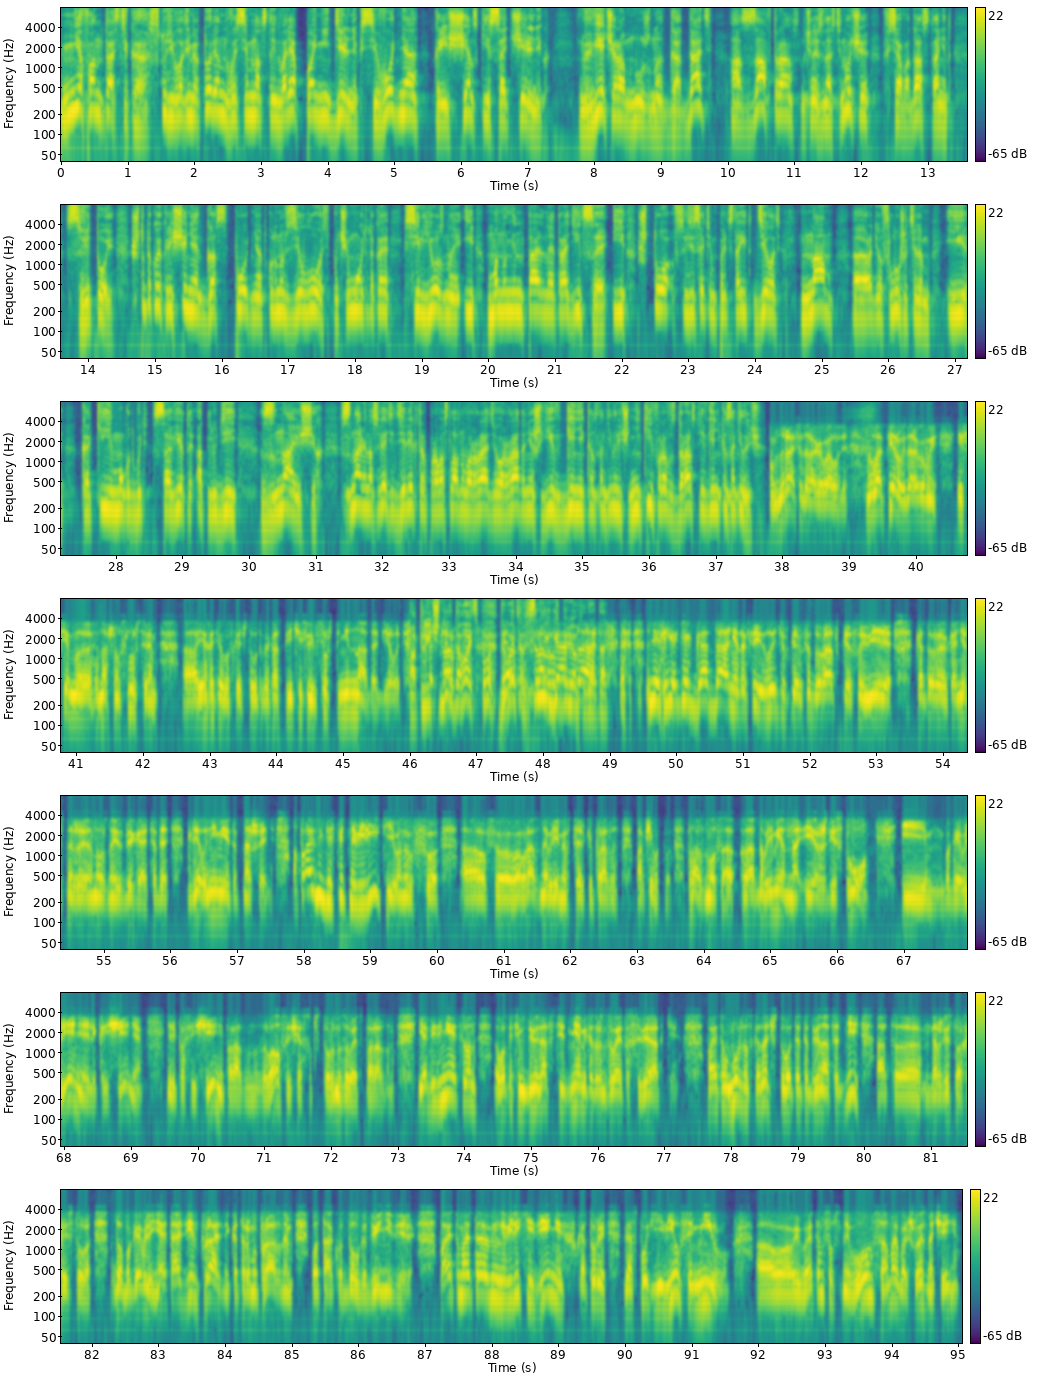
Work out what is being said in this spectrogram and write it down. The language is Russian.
Не фантастика. В студии Владимир Торин. 18 января, понедельник. Сегодня крещенский сочельник. Вечером нужно гадать, а завтра, начиная с 12 ночи, вся вода станет святой. Что такое крещение Господне? Откуда оно взялось? Почему это такая серьезная и монументальная традиция? И что в связи с этим предстоит делать нам, э, радиослушателям, и какие могут быть советы от людей, знающих? С нами на связи директор православного радио «Радонеж» Евгений Константинович Никифоров. Здравствуйте, Евгений Константинович. Здравствуйте, дорогой Володя. Ну, во-первых, дорогой мой, и всем э, нашим слушателям, э, я хотел бы сказать, что вы как раз перечислили все, что не надо делать. Отлично, давайте, давайте сразу разберемся. Да, так. Никаких гаданий, это все языческое, все дурацкое суеверие, которое, конечно же, нужно избегать. Это к делу не имеет отношения. А праздник действительно великий, он в, э, в, в разное время в церкви празд... вообще праздновался одновременно и Рождество, и Богоявление, или Крещение, или просвещение, по-разному назывался, и сейчас, собственно, тоже называется по-разному. И объединяется он вот этими 12 днями, которые называются святки. Поэтому можно сказать, что вот это 12 дней от э, Рождества Христова до Богоявления, это один праздник, который мы празднуем вот так вот долго, две недели. Поэтому это великий день, в который Господь явился миру. Э, и в этом, собственно, его самое большое значение.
